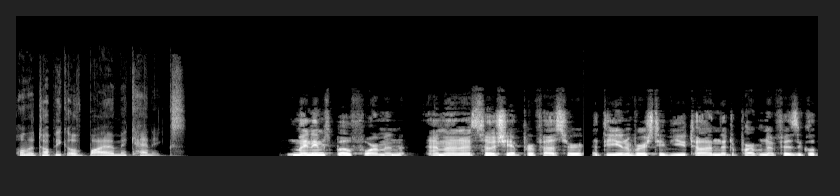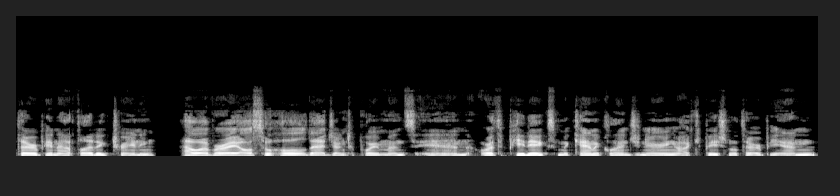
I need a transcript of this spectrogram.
on the topic of biomechanics. My name is Bo Foreman. I'm an associate professor at the University of Utah in the Department of Physical Therapy and Athletic Training. However, I also hold adjunct appointments in orthopedics, mechanical engineering, occupational therapy, and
